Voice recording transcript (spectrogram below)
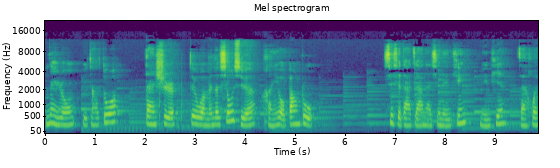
内容比较多，但是对我们的修学很有帮助。谢谢大家耐心聆听，明天再会。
